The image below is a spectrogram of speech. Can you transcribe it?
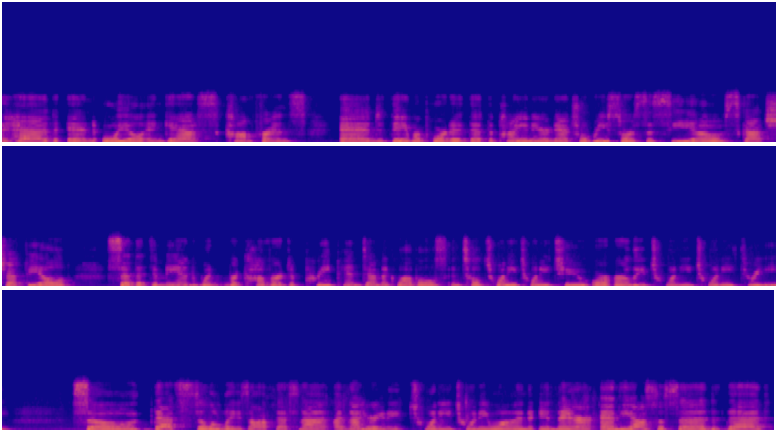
had an oil and gas conference. And they reported that the Pioneer Natural Resources CEO, Scott Sheffield, said that demand wouldn't recover to pre pandemic levels until 2022 or early 2023. So that's still a ways off. That's not, I'm not hearing any 2021 in there. And he also said that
